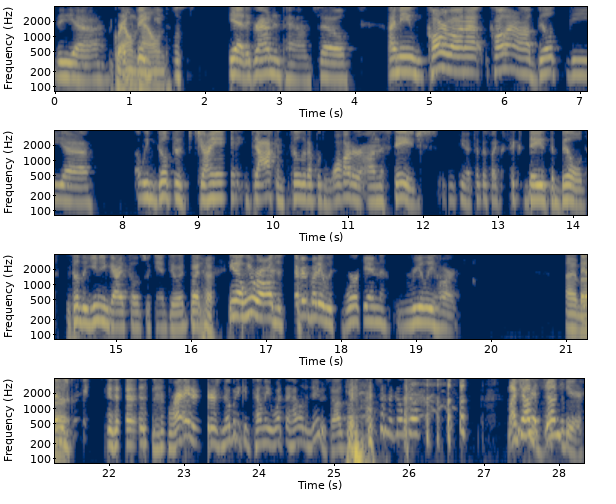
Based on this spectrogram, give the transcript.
the uh, Ground big pound. Yeah, the ground and pound. So, I mean, Carlyle Carlyle built the. Uh, we built this giant dock and filled it up with water on the stage. You know, it took us like six days to build until the union guys told us we can't do it. But you know, we were all just everybody was working really hard, I'm, and it uh, was great because as writers, nobody could tell me what the hell to do. So I was like, I'm just gonna go build. My job's done here.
